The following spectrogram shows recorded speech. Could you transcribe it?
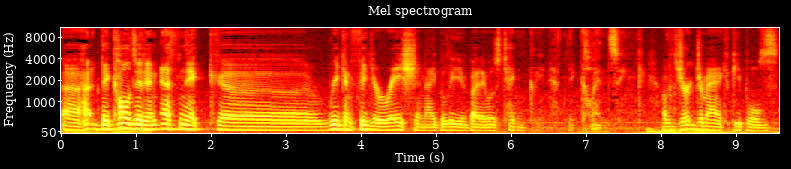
Uh, they called it an ethnic uh, reconfiguration, I believe, but it was technically an ethnic cleansing of Ger- Germanic peoples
